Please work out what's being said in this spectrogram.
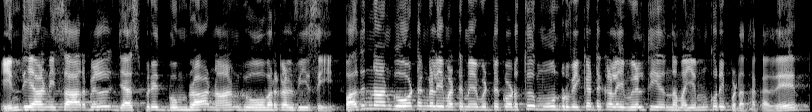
இந்திய அணி சார்பில் ஜஸ்பிரித் பும்ரா நான்கு ஓவர்கள் வீசி பதினான்கு ஓட்டங்களை மட்டுமே விட்டுக் கொடுத்து மூன்று விக்கெட்டுகளை வீழ்த்தியிருந்தமையும் குறிப்பிடத்தக்கது.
